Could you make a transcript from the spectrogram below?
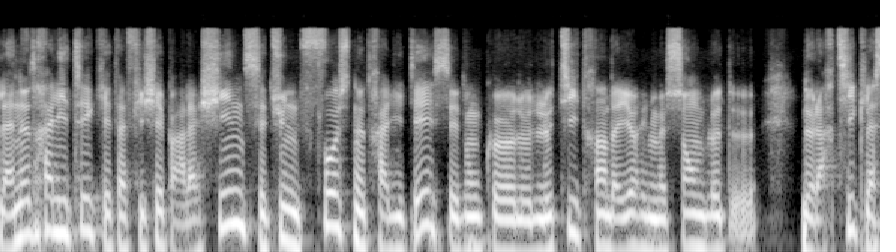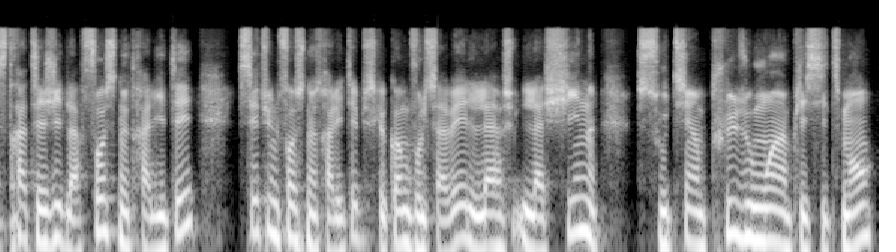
la neutralité qui est affichée par la Chine, c'est une fausse neutralité. C'est donc le, titre, hein, d'ailleurs, il me semble, de, l'article, la stratégie de la fausse neutralité. C'est une fausse neutralité puisque, comme vous le savez, la Chine soutient plus ou moins implicitement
